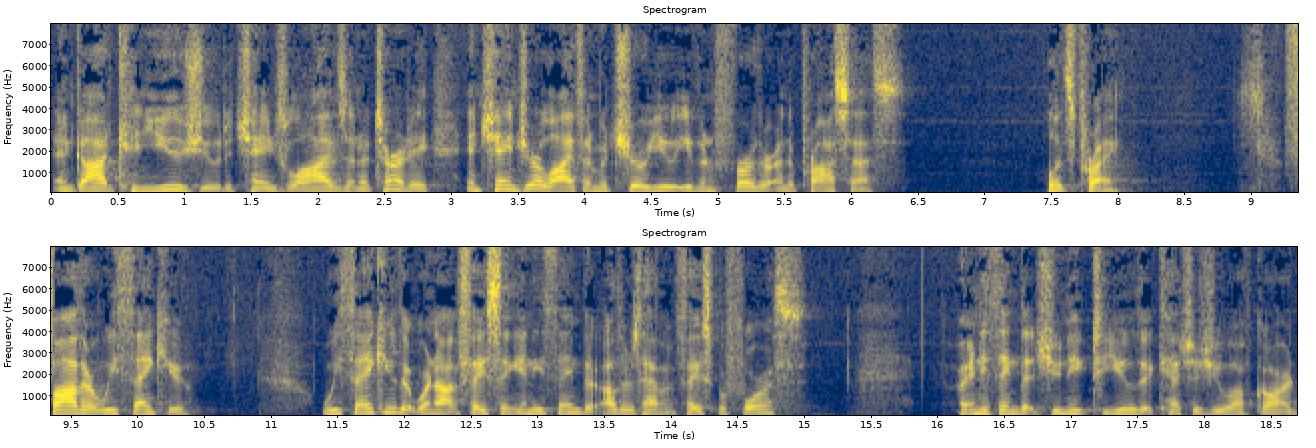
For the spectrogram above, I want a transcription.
And God can use you to change lives in eternity and change your life and mature you even further in the process. Let's pray. Father, we thank you. We thank you that we're not facing anything that others haven't faced before us or anything that's unique to you that catches you off guard.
